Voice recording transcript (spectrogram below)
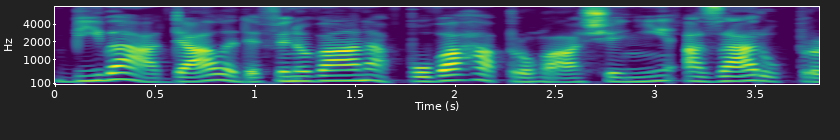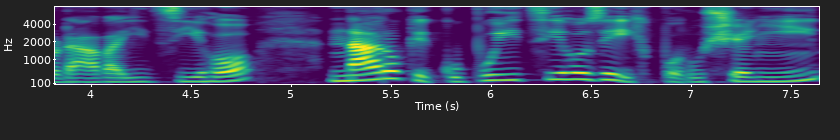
bývá dále definována povaha prohlášení a záruk prodávajícího, nároky kupujícího z jejich porušení,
